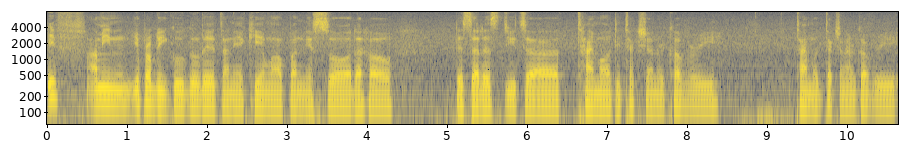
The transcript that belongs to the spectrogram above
if I mean, you probably googled it and you came up and you saw that how they said it's due to uh, timeout detection recovery, timeout detection and recovery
